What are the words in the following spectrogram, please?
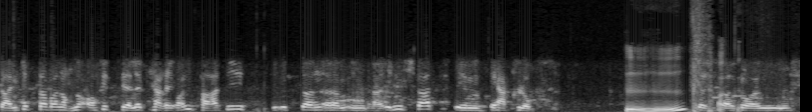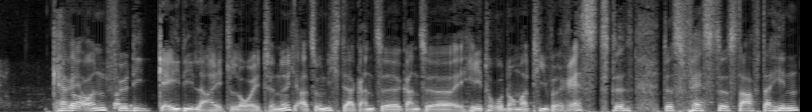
Dann gibt's aber noch eine offizielle Carry-On-Party. Die ist dann ähm, in der Innenstadt im Air-Club. Mhm. Das ist also ein Carry Ja, on das- für die Gay Delight Leute, nicht? Also nicht der ganze ganze heteronormative Rest des, des Festes darf dahin,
